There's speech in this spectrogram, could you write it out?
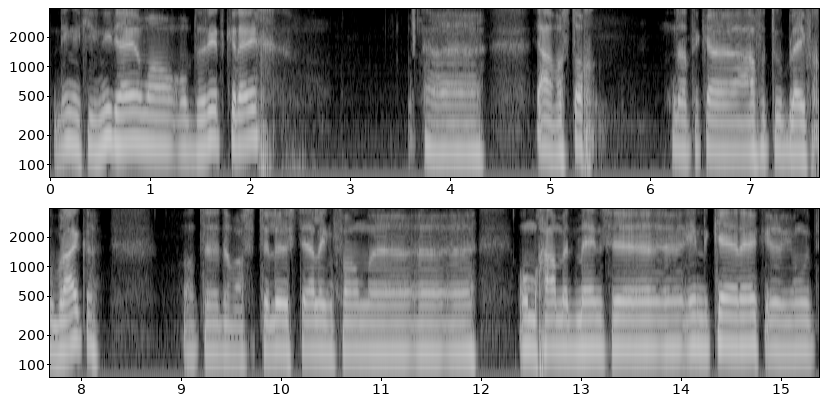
dingetjes niet helemaal op de rit kreeg. Uh, ja, was toch dat ik uh, af en toe bleef gebruiken. Want uh, dat was de teleurstelling van omgaan met mensen in de kerk. je moet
